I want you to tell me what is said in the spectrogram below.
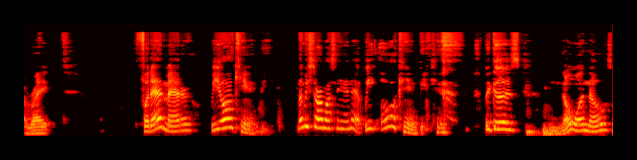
All right. For that matter, we all can be. Let me start by saying that we all can be because no one knows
